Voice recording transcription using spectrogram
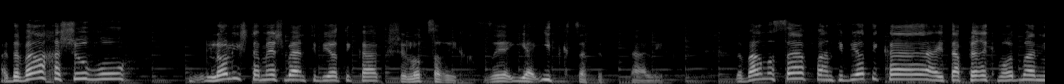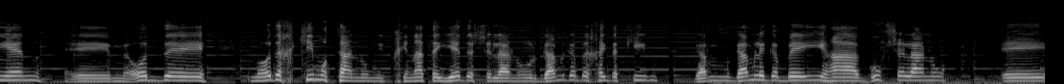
הדבר החשוב הוא לא להשתמש באנטיביוטיקה כשלא צריך, זה יאיט קצת את התהליך. דבר נוסף, האנטיביוטיקה הייתה פרק מאוד מעניין, אה, מאוד, אה, מאוד החכים אותנו מבחינת הידע שלנו, גם לגבי חיידקים, גם, גם לגבי הגוף שלנו, אה,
